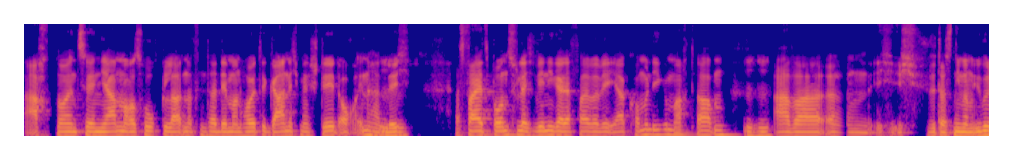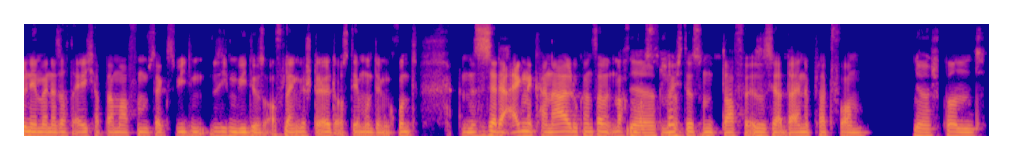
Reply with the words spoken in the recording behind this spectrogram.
acht, neun, zehn Jahren mal was hochgeladen hat, hinter dem man heute gar nicht mehr steht, auch inhaltlich. Mhm. Das war jetzt bei uns vielleicht weniger der Fall, weil wir eher Comedy gemacht haben. Mhm. Aber ähm, ich, ich würde das niemandem übel nehmen, wenn er sagt, ey, ich habe da mal fünf, sechs, sieben Videos offline gestellt aus dem und dem Grund. Ähm, das ist ja der eigene Kanal, du kannst damit machen, ja, was du möchtest und dafür ist es ja deine Plattform. Ja, spannend.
